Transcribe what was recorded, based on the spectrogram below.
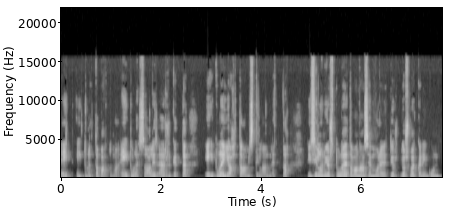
ei, ei tule tapahtumaan, ei tule saalisärkykettä, ei tule jahtaamistilannetta. Niin silloin, jos tulee tavallaan semmoinen, että jos, jos vaikka niin kuin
